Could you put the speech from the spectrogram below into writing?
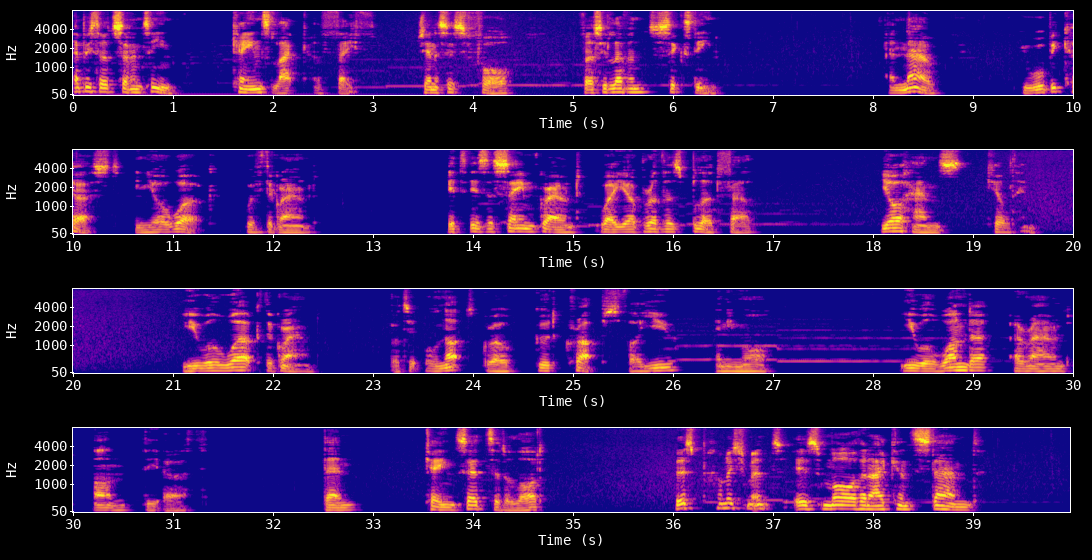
Episode 17 Cain's Lack of Faith. Genesis 4, verse 11 to 16. And now you will be cursed in your work with the ground. It is the same ground where your brother's blood fell. Your hands killed him. You will work the ground, but it will not grow good crops for you any more. You will wander around on the earth. Then Cain said to the Lord, This punishment is more than I can stand.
